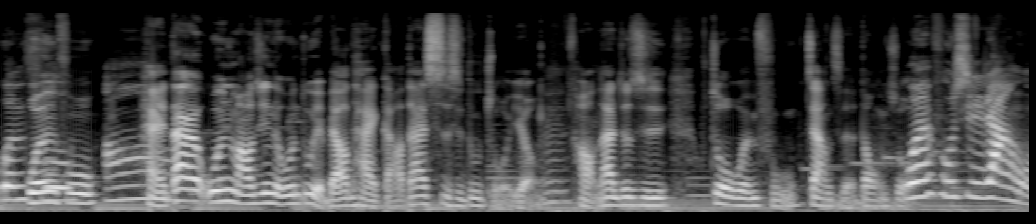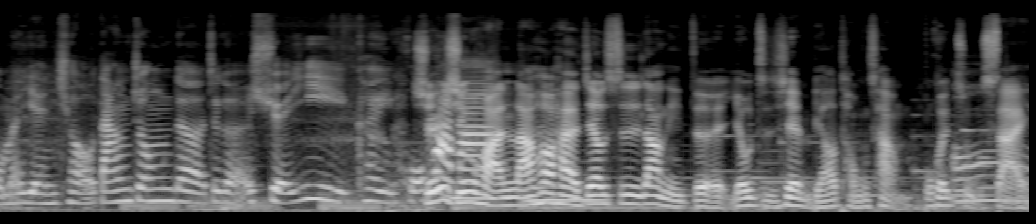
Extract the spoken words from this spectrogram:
温温敷，哦，嘿，大概温毛巾的温度也不要太高，大概四十度左右。嗯好，那就是做温敷这样子的动作。温敷是让我们眼球当中的这个血液可以活化血液循环，然后还有就是让你的油脂腺比较通畅，不会阻塞哦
